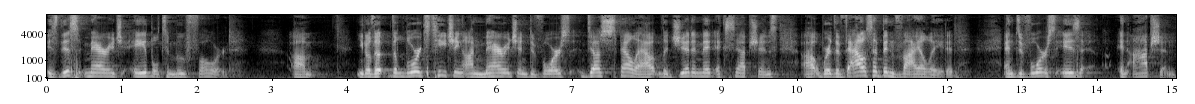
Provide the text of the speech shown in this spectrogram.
is this marriage able to move forward? Um, you know, the, the Lord's teaching on marriage and divorce does spell out legitimate exceptions uh, where the vows have been violated and divorce is an option.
